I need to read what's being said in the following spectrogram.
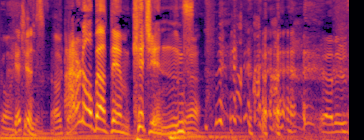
going Kitchens. Okay. I don't know about them kitchens. Yeah. yeah, there's,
